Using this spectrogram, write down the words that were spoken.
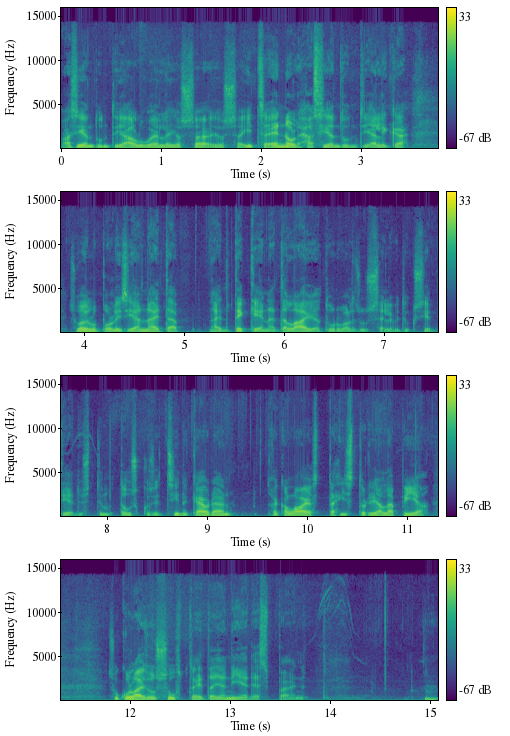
asiantuntija-alueelle, jossa, jossa itse en ole asiantuntija, eli suojelupoliisia näitä, näitä tekee näitä laajoja turvallisuusselvityksiä tietysti, mutta uskoisin, että siinä käydään aika laajasta historiaa läpi ja sukulaisuussuhteita ja niin edespäin. Mm.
